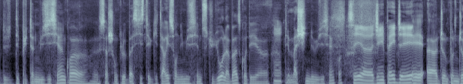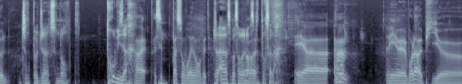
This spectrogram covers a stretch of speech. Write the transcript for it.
des, des putains de musiciens, quoi, sachant que le bassiste et le guitariste sont des musiciens de studio à la base, quoi, des, Mm. des machines de musiciens, quoi. C'est Jimmy Page et, Et John Paul John, John Paul Johnson. Donc, trop bizarre. ouais, c'est pas son vrai nom, en fait. Ah, c'est pas ça, alors, Voilà. c'est pour ça là. Et, euh, et euh, voilà, et puis, euh,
